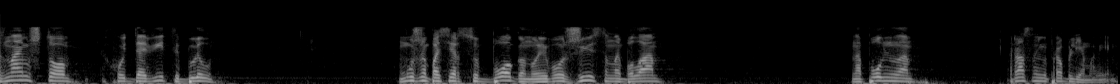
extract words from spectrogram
знаем, что хоть Давид и был мужем по сердцу Бога, но его жизнь, она была наполнена разными проблемами,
